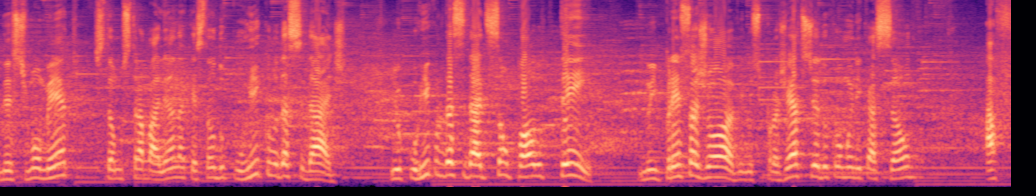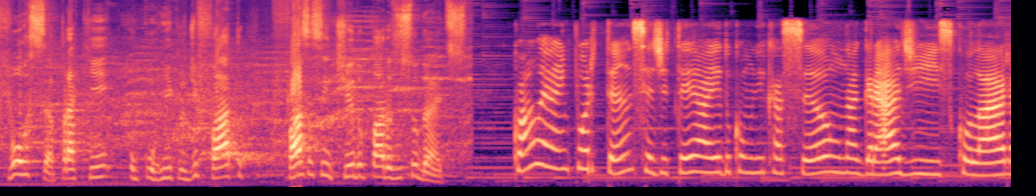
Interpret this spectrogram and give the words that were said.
Neste momento, estamos trabalhando a questão do currículo da cidade. E o currículo da cidade de São Paulo tem, no Imprensa Jovem, nos projetos de educomunicação, a força para que o currículo de fato faça sentido para os estudantes. Qual é a importância de ter a educomunicação na grade escolar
